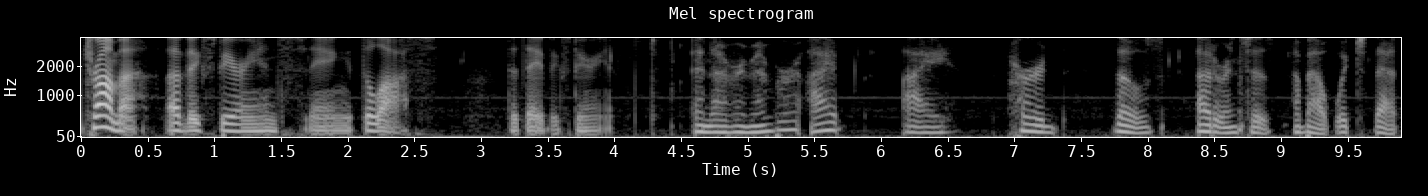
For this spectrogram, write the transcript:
trauma of experiencing the loss that they've experienced. And i remember i i heard those utterances about which that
